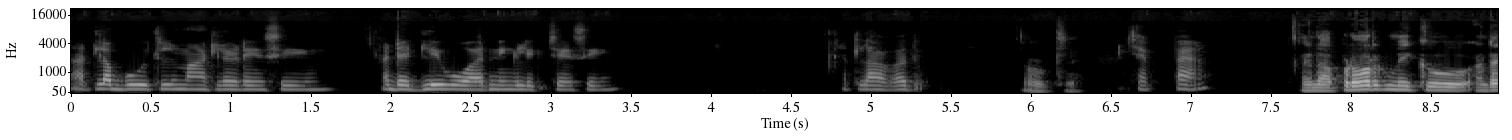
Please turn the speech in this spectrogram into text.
అట్లా బూతులు మాట్లాడేసి డెడ్లీ వార్నింగ్లు ఇచ్చేసి అట్లా అవ్వదు. ఓకే. చెప్పా. అండ్ అప్పటి వరకు మీకు అంటే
